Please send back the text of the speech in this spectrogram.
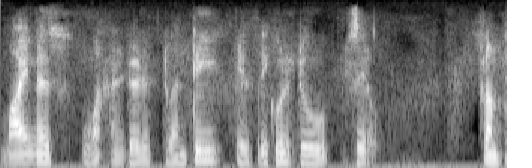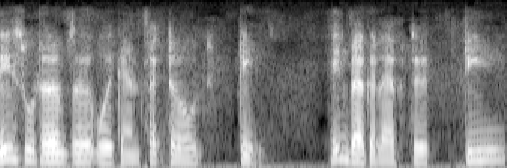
minus 120 is equal to 0 from these two terms uh, we can factor out t. In bracket left t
